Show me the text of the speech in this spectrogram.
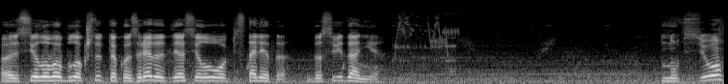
силовой блок. Что это такое? Заряды для силового пистолета. До свидания. Ну все.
